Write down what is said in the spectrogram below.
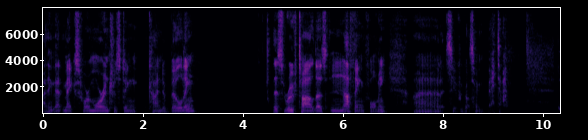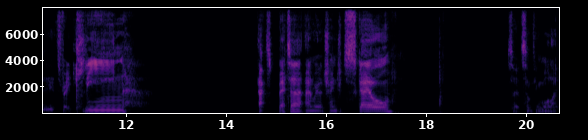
I think that makes for a more interesting kind of building. This roof tile does nothing for me. Uh, let's see if we've got something better. It's very clean. That's better, and we're going to change its scale. So it's something more like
